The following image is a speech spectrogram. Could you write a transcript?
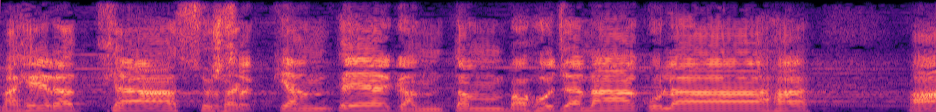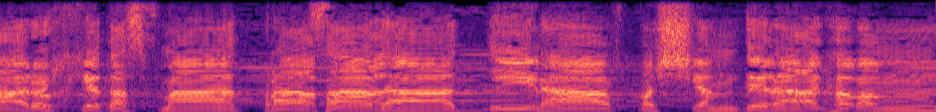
न हि रथ्याः सुशक्यन्ते गन्तुम् बहुजनाकुलाः। आरुह्य तस्मात् प्रासादाद्दीनाः पश्यन्ति राघवम्।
